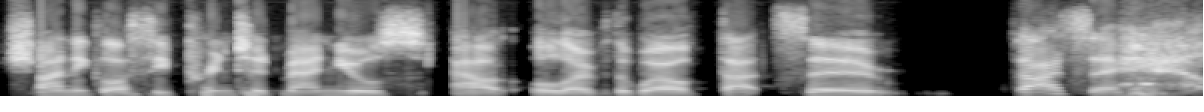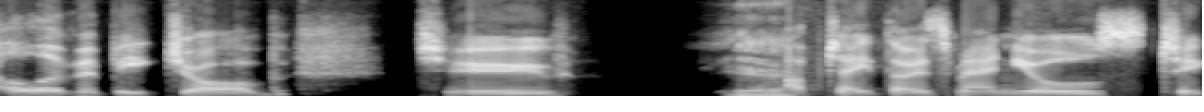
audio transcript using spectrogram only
shiny glossy printed manuals out all over the world that's a that's a hell of a big job to yeah. update those manuals to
